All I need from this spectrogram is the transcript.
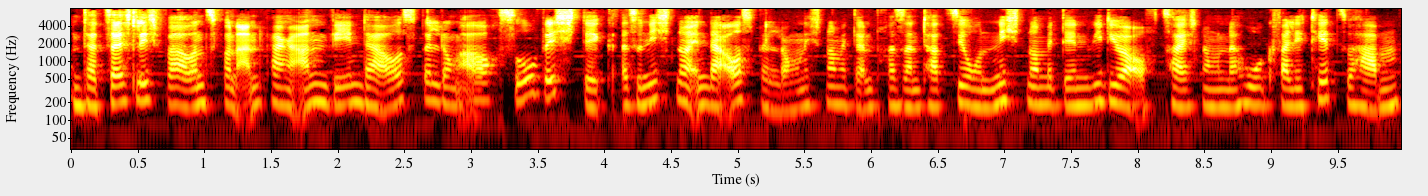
Und tatsächlich war uns von Anfang an wie in der Ausbildung auch so wichtig, also nicht nur in der Ausbildung, nicht nur mit den Präsentationen, nicht nur mit den Videoaufzeichnungen eine hohe Qualität zu haben,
